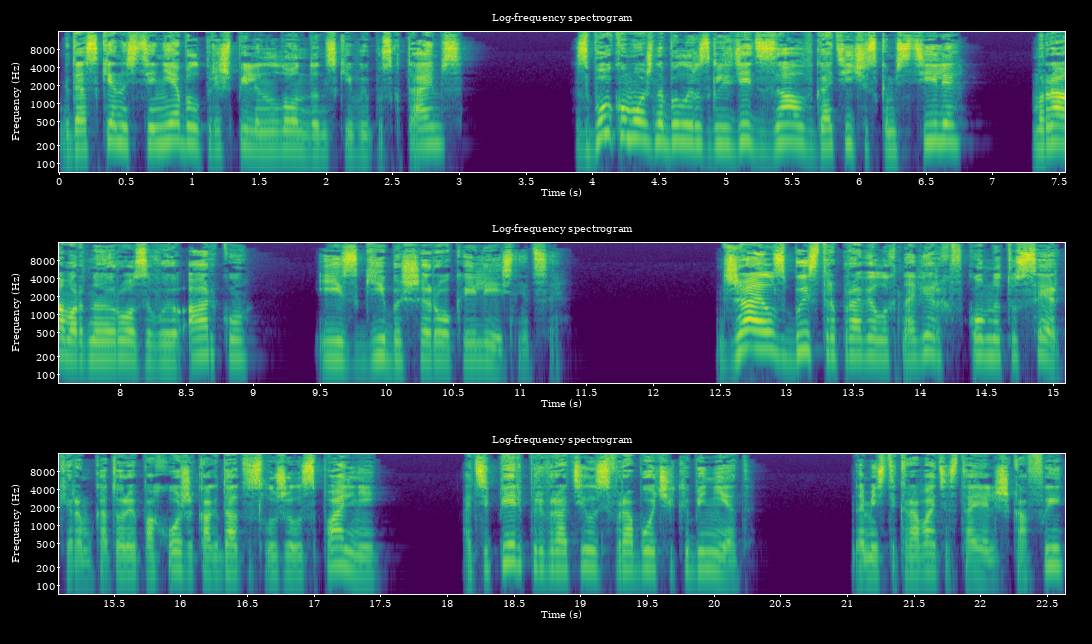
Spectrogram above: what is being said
К доске на стене был пришпилен лондонский выпуск «Таймс», Сбоку можно было разглядеть зал в готическом стиле, мраморную розовую арку и изгибы широкой лестницы. Джайлз быстро провел их наверх в комнату с эркером, которая, похоже, когда-то служила спальней, а теперь превратилась в рабочий кабинет. На месте кровати стояли шкафы,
